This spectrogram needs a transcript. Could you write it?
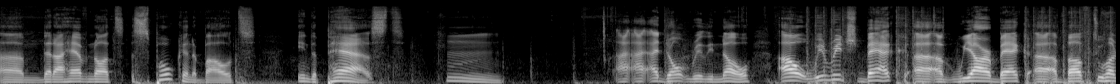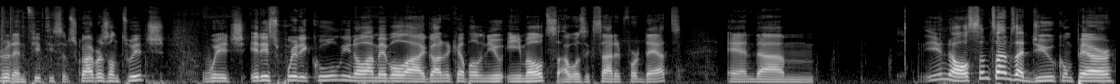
um, that I have not spoken about in the past. Hmm. I, I, don't really know. Oh, we reached back. Uh, uh we are back uh, above 250 subscribers on Twitch, which it is pretty cool. You know, I'm able. I uh, got a couple of new emotes. I was excited for that, and um, you know, sometimes I do compare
